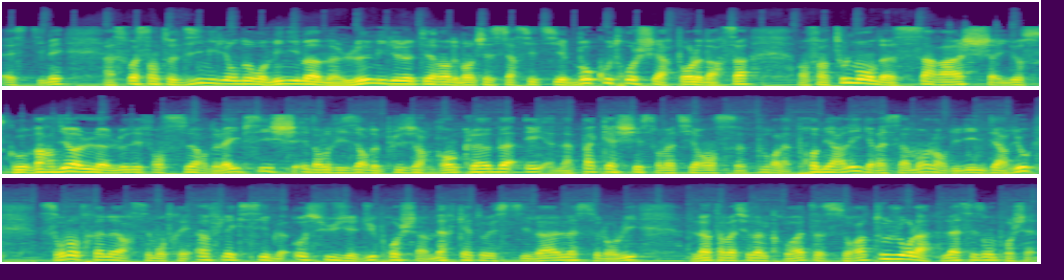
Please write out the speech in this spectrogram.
estimé à 70 millions d'euros minimum. Le milieu de terrain de Manchester City beaucoup trop cher pour le Barça. Enfin, tout le monde s'arrache. Josko Vardiol, le défenseur de Leipzig, est dans le viseur de plusieurs grands clubs et n'a pas caché son attirance pour la première ligue récemment lors d'une interview. Son entraîneur s'est montré inflexible au sujet du prochain mercato estival. Selon lui, l'international croate sera toujours là la saison prochaine.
